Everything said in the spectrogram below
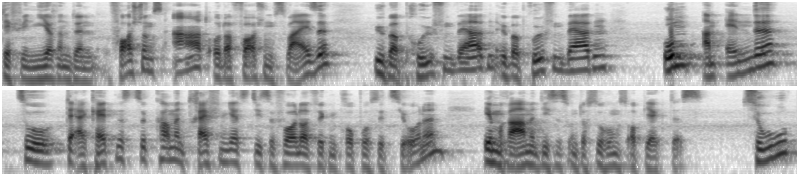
definierenden Forschungsart oder Forschungsweise überprüfen werden, überprüfen werden, um am Ende zu der Erkenntnis zu kommen, treffen jetzt diese vorläufigen Propositionen im Rahmen dieses Untersuchungsobjektes zu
